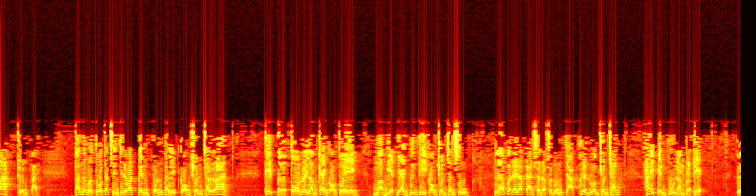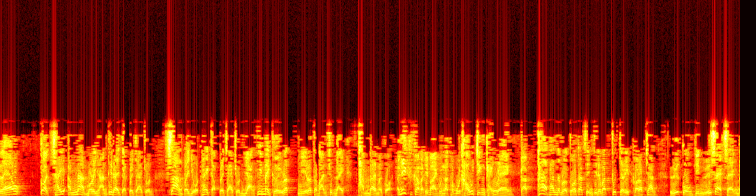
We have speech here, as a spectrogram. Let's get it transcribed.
มากเกินไป พันตำรวจโททักษิณชินวัตรเป็นผลผลิตของชนชั้นล่าง ที่เติบโตด้วยลำแข้งของตัวเอง มาเบียดแย่งพื้นที่ของชนชั้นสูง แล้วก็ได้รับการสนับสนุนจากเพื่อนร่วมชนชั้น ให้เป็นผู้นำประเทศ แล้ว ก็ใช้อำนาจบริหารที่ได้จากประชาชน สร้างประโยชน์ให้กับประชาชนอย่างที่ไม่เคยรัฐมีรัฐบาลชุดใดทำได้มาก่อน อันนี้คือคำอธิบายคุณนัทวุฒิเขาจึงแข็งแรงครับถ้าพันตำรวจโททักษิณชินวัตรทุจริตคอร์รัปชันหรือโกงกินหรือแทรกแซงใ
